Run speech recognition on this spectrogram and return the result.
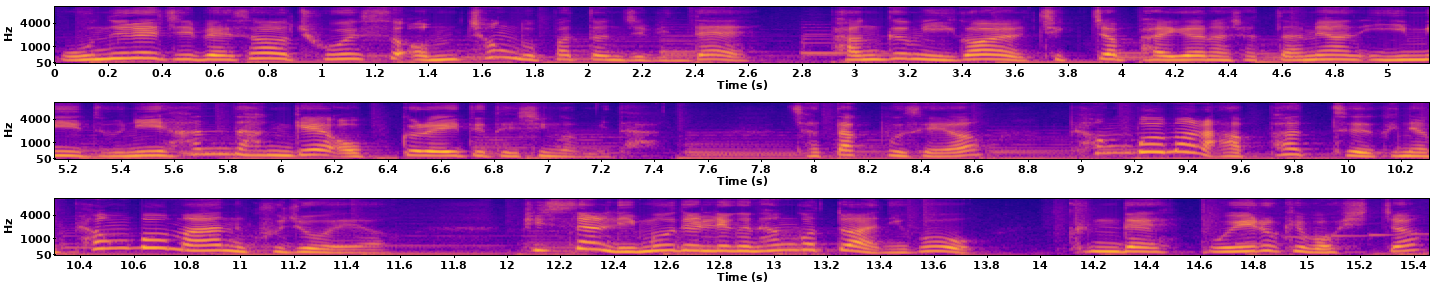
오늘의 집에서 조회수 엄청 높았던 집인데 방금 이걸 직접 발견하셨다면 이미 눈이 한 단계 업그레이드 되신 겁니다. 자, 딱 보세요. 평범한 아파트, 그냥 평범한 구조예요. 비싼 리모델링은 한 것도 아니고 근데 왜 이렇게 멋있죠?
